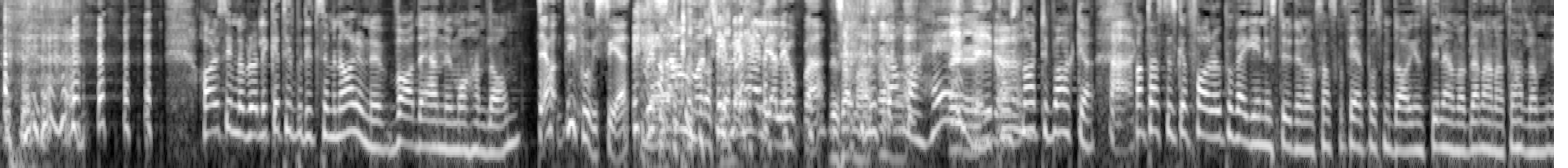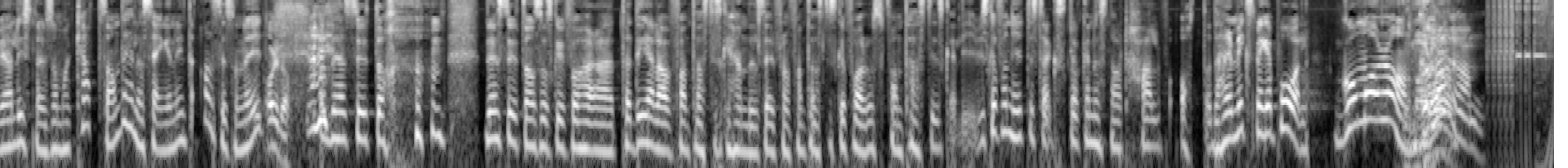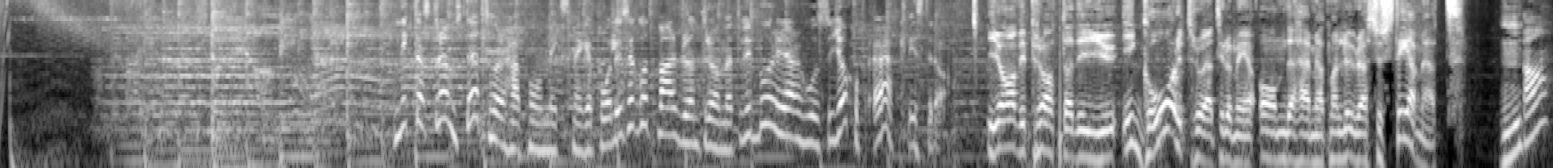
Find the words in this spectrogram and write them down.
Ha det så himla bra. Lycka till på ditt seminarium nu, vad det än nu må handla om. Ja, det får vi se. Detsamma, trevlig helg allihopa. Detsamma. Detsamma. Hej! Hej. Kom snart tillbaka. Tack. Fantastiska faror på väg in i studion också. Han ska få hjälpa oss med dagens dilemma. Bland annat det handlar om, vi har lyssnare som har kattsand i hela sängen och inte alls är så nöjd. Oj då. Och dessutom, dessutom så ska vi få höra, ta del av fantastiska händelser från fantastiska faros fantastiska liv. Vi ska få nyheter strax. Klockan är snart halv åtta. Det här är Mix Megapol. God morgon! God morgon. Niklas Strömstedt hör här på Mix Megapol. Vi ska gå ett varv runt rummet och vi börjar hos Jakob Ökvist idag. Ja, vi pratade ju igår tror jag till och med om det här med att man lurar systemet. Ja.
